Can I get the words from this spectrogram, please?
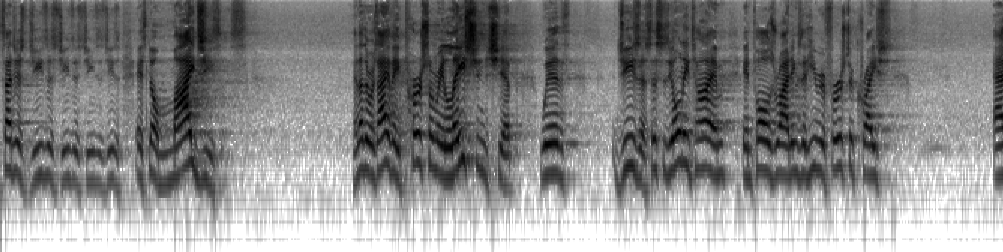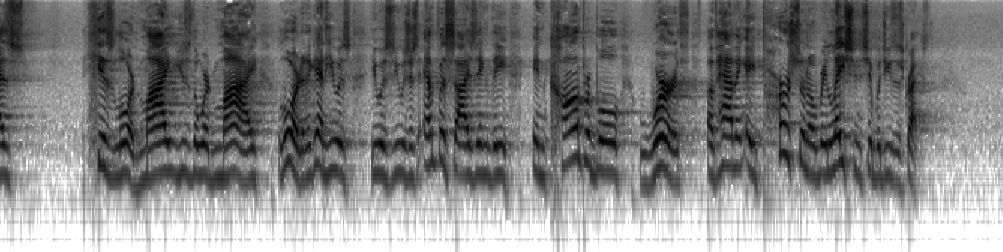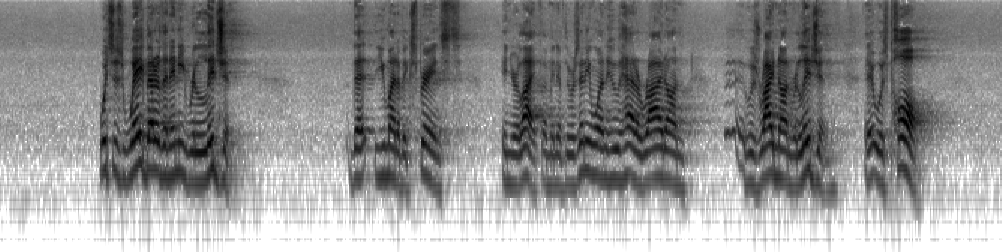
It's not just Jesus, Jesus, Jesus, Jesus. It's no, my Jesus. In other words, I have a personal relationship with Jesus. This is the only time in Paul's writings that he refers to Christ as his Lord. My uses the word my Lord. And again, he was he was he was just emphasizing the incomparable worth of having a personal relationship with Jesus Christ which is way better than any religion that you might have experienced in your life. I mean, if there was anyone who had a ride on, who was riding on religion, it was Paul.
